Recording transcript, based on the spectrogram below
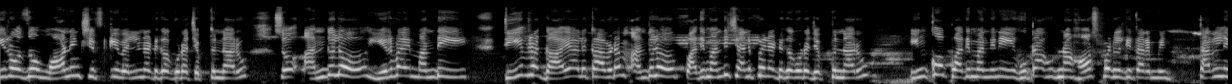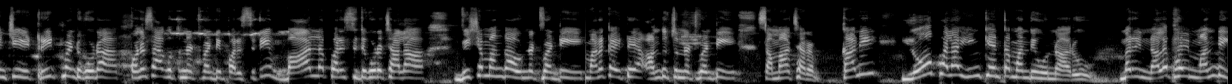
ఈ రోజు మార్నింగ్ షిఫ్ట్కి వెళ్ళినట్టుగా కూడా చెప్తున్నారు. సో అందులో ఇరవై మంది తీవ్ర గాయాలు కావడం అందులో పది మంది చనిపోయినట్టుగా కూడా చెప్తున్నారు. ఇంకో పది మందిని హుటాహుటిన హాస్పిటల్కి తరలి తరలించి ట్రీట్మెంట్ కూడా కొనసాగుతున్నటువంటి పరిస్థితి. వాళ్ళ పరిస్థితి కూడా చాలా విషమంగా ఉన్నటువంటి మనకైతే అందుతున్నటువంటి సమాచారం. కానీ లోపల ఇంకెంత మంది ఉన్నారు? మరి నలభై మంది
